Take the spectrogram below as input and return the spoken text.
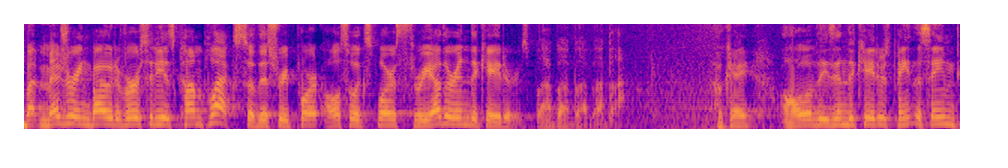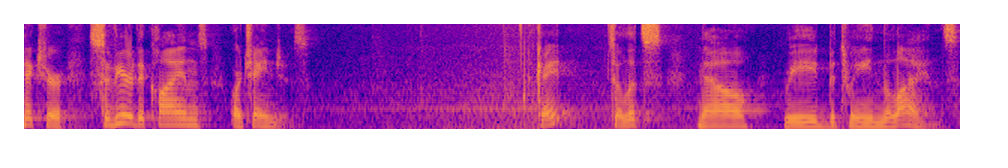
But measuring biodiversity is complex, so this report also explores three other indicators, blah, blah, blah, blah, blah. Okay, all of these indicators paint the same picture, severe declines or changes. Okay, so let's now read between the lines.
